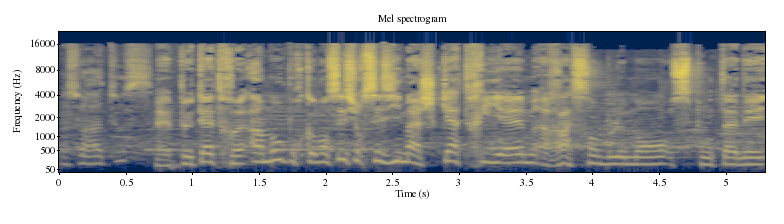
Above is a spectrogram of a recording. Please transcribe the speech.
Bonsoir à tous. Peut-être un mot pour commencer sur ces images. Quatrième rassemblement spontané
